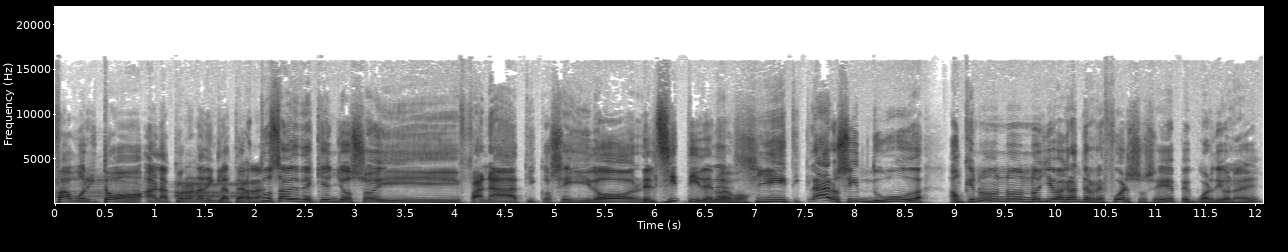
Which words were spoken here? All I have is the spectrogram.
favorito a la corona de Inglaterra? Tú sabes de quién yo soy fanático, seguidor. Del City de nuevo. Del City, claro, sin duda. Aunque no, no, no lleva grandes refuerzos, ¿eh? Pep Guardiola, ¿eh?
